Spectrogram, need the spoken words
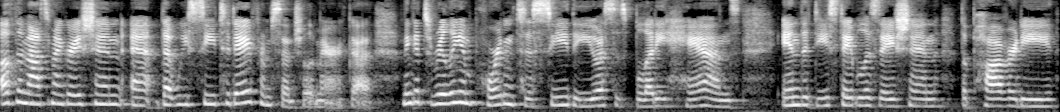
of the mass migration uh, that we see today from Central America. I think it's really important to see the US's bloody hands in the destabilization, the poverty,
